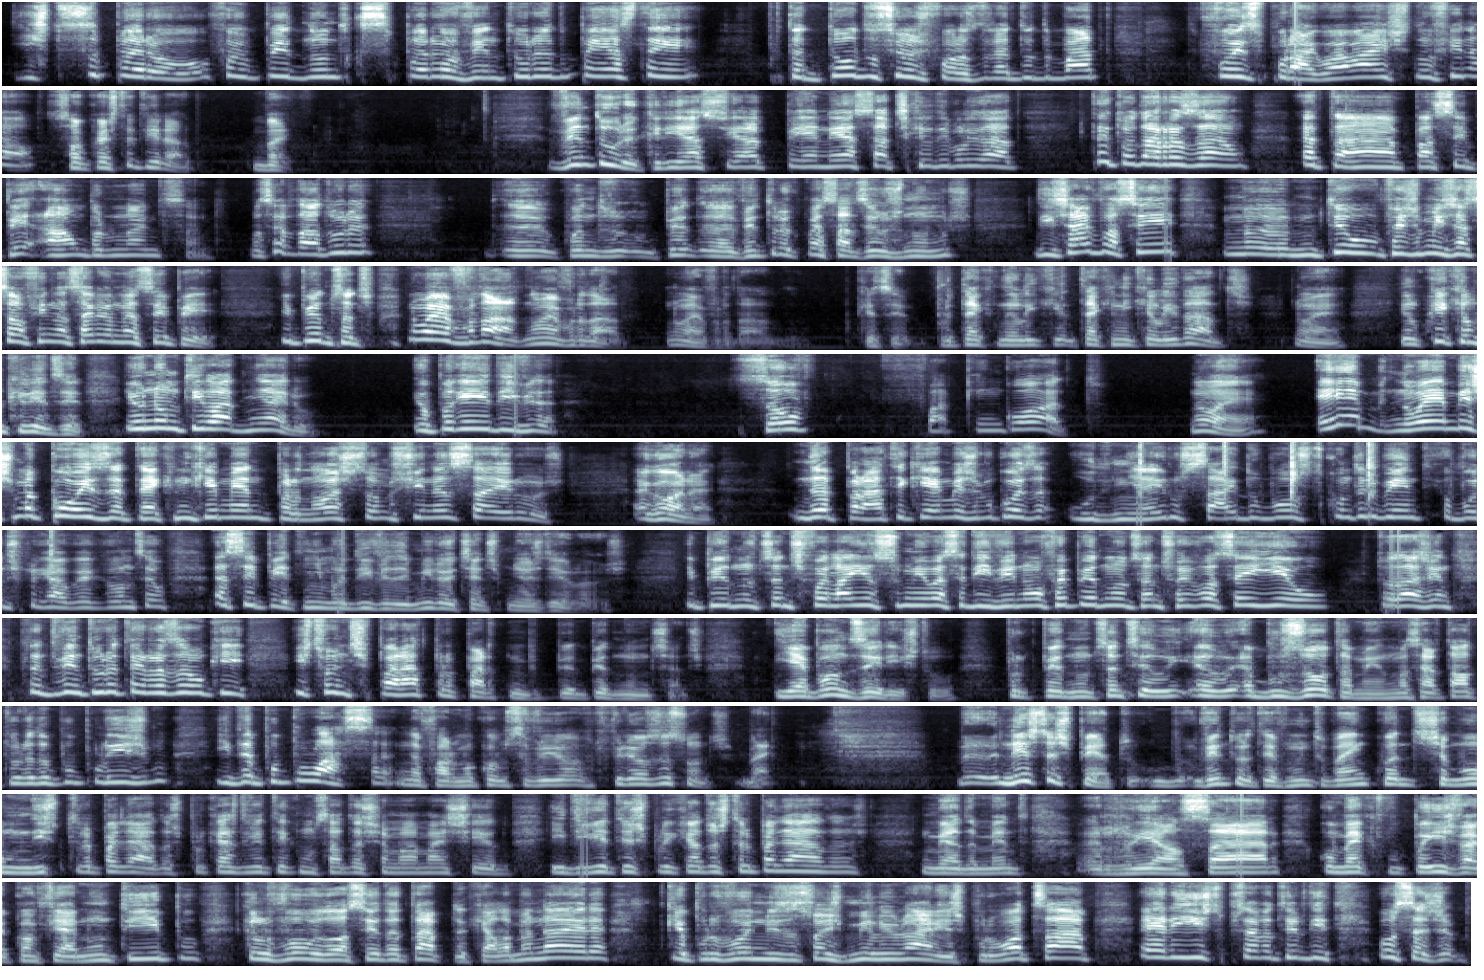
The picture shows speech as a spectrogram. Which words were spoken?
isto separou, foi o Pedro Nuno que separou a Ventura do PST. Portanto, todo o seu esforço durante o debate foi-se por água abaixo no final, só com esta tirada. Bem, Ventura queria associar a PNS à descredibilidade. Tem toda a razão. A TAP, a CP, há um pormenor interessante. A certa altura, eh, quando a Ventura começa a dizer os números, diz, ai, você meteu, fez uma injeção financeira na CP. E Pedro Santos, não é verdade, não é verdade. Não é verdade. Quer dizer, por tecnicalidades, não é? Ele, o que é que ele queria dizer? Eu não meti lá dinheiro. Eu paguei a dívida. So fucking what? Não é? é? Não é a mesma coisa, tecnicamente, para nós somos financeiros. Agora, na prática é a mesma coisa. O dinheiro sai do bolso do contribuinte. Eu vou-te explicar o que é que aconteceu. A CP tinha uma dívida de 1.800 milhões de euros. E Pedro Nuno Santos foi lá e assumiu essa dívida. Não foi Pedro Nuno Santos, foi você e eu. Toda a gente. Portanto, Ventura tem razão aqui. Isto foi um disparate por parte de Pedro Nuno Santos. E é bom dizer isto, porque Pedro Nuno Santos ele, abusou também, numa certa altura, do populismo e da populaça, na forma como se referiu aos assuntos. Bem, Neste aspecto, Ventura teve muito bem quando chamou o ministro de Trapalhadas, por acaso devia ter começado a chamar mais cedo e devia ter explicado as Trapalhadas, nomeadamente realçar como é que o país vai confiar num tipo que levou o dossiê da TAP daquela maneira, que aprovou indenizações milionárias por WhatsApp, era isto precisava ter dito. Ou seja,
